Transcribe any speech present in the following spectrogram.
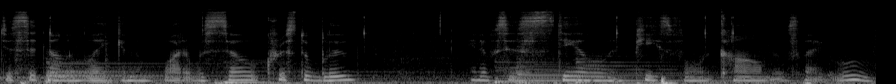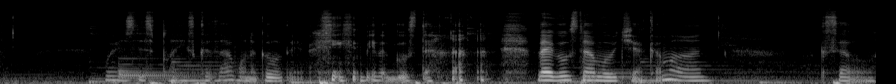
just sitting on the lake, and the water was so crystal blue. And it was just still and peaceful and calm. It was like, ooh, where is this place? Because I want to go there. Me la gusta. la gusta mucho. Come on. So,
